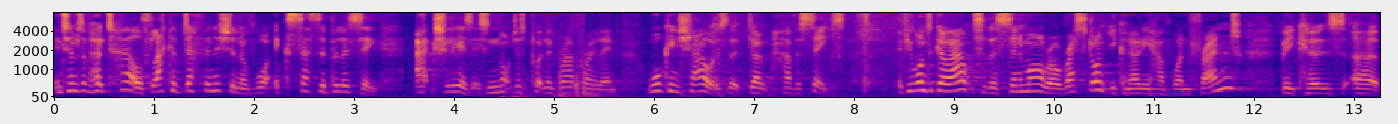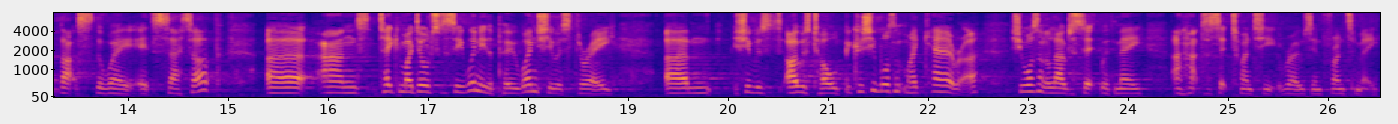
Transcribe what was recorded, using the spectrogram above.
In terms of hotels, lack of definition of what accessibility actually is. It's not just putting a grab rail in. Walk-in showers that don't have a seat. If you want to go out to the cinema or restaurant, you can only have one friend because uh, that's the way it's set up. Uh, and taking my daughter to see Winnie the Pooh when she was three, um, she was, I was told, because she wasn't my carer, she wasn't allowed to sit with me and had to sit 20 rows in front of me.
